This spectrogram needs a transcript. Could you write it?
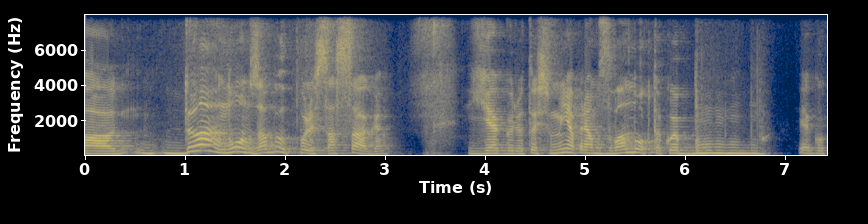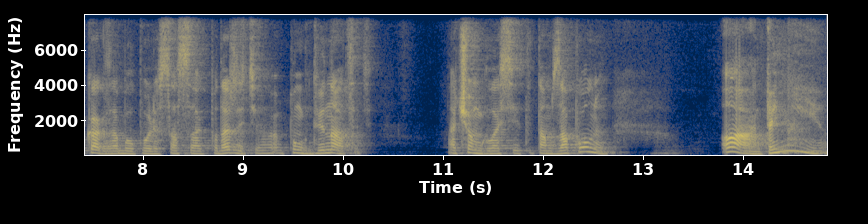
А, да, но он забыл полис ОСАГО. Я говорю, то есть у меня прям звонок такой. Я говорю, как забыл полис ОСАГО? Подождите, пункт 12. О чем гласит? Там заполнен? А, да нет,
